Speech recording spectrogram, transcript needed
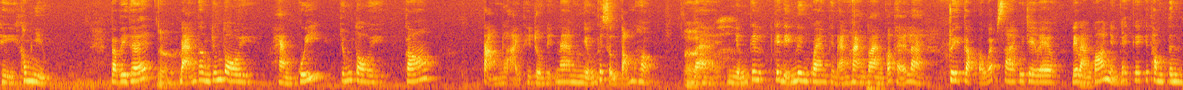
thì không nhiều. Và vì thế Dạ. bản thân chúng tôi hàng quý chúng tôi có tặng lại thị trường Việt Nam những cái sự tổng hợp À. và những cái cái điểm liên quan thì bạn hoàn toàn có thể là truy cập vào website của JLL để bạn có những cái cái cái thông tin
